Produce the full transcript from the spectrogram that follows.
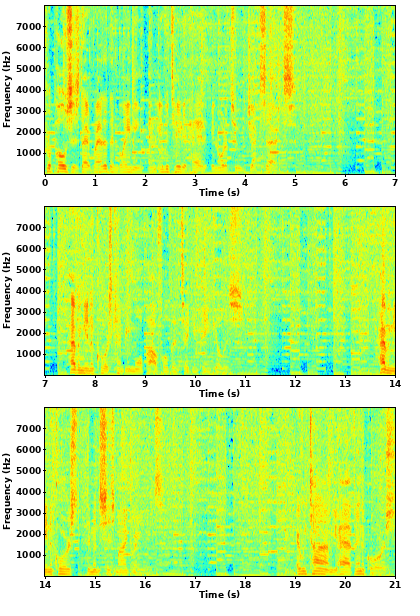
proposes that rather than blaming an irritated head in order to eject sex, having intercourse can be more powerful than taking painkillers. Having intercourse diminishes migraines. Every time you have intercourse,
